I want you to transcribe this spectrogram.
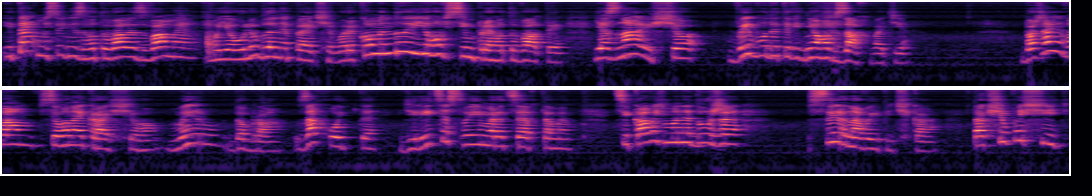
І так ми сьогодні зготували з вами моє улюблене печиво. Рекомендую його всім приготувати. Я знаю, що ви будете від нього в захваті. Бажаю вам всього найкращого, миру, добра. Заходьте, діліться своїми рецептами. Цікавить мене дуже сирна випічка. Так що пишіть,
